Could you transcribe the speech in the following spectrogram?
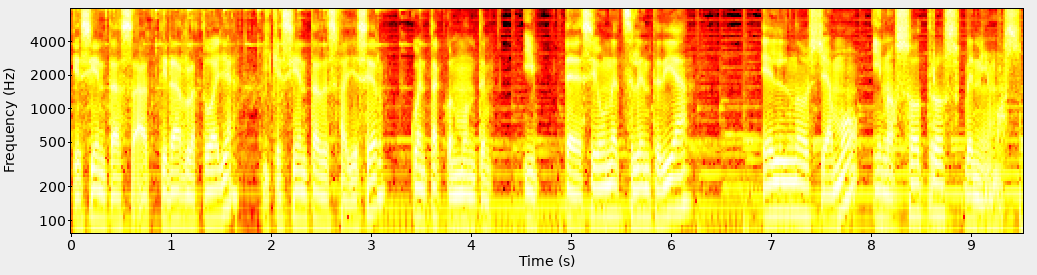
que sientas a tirar la toalla y que sientas desfallecer, cuenta con Montem. Y te deseo un excelente día. Él nos llamó y nosotros venimos.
